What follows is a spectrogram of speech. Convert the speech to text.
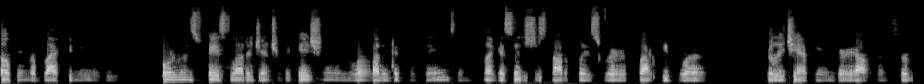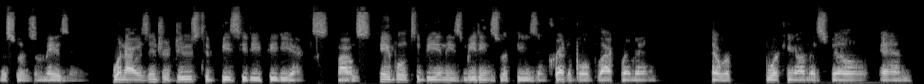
helping the black community. Portland's faced a lot of gentrification and a lot of different things. And like I said, it's just not a place where black people are really championed very often. So this was amazing. When I was introduced to BCD PDX, I was able to be in these meetings with these incredible black women that were working on this bill and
